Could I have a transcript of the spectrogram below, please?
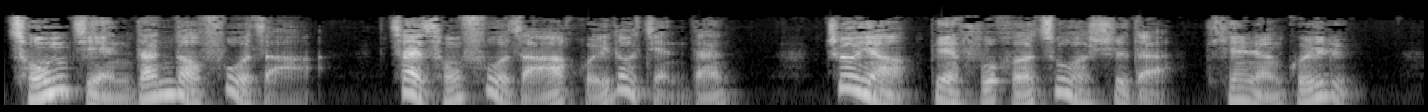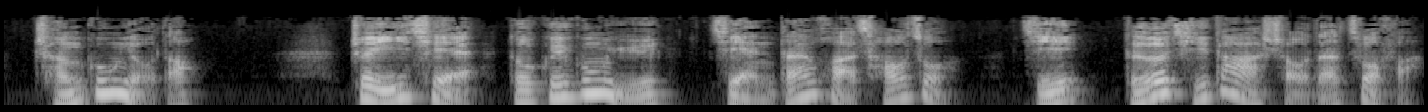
从简单到复杂，再从复杂回到简单，这样便符合做事的天然规律，成功有道。这一切都归功于简单化操作及得其大手的做法。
